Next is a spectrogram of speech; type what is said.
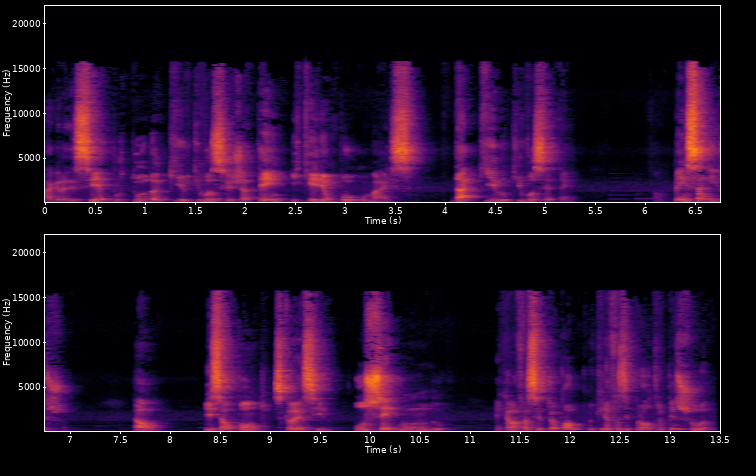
agradecer por tudo aquilo que você já tem e querer um pouco mais daquilo que você tem. Então, pensa nisso. Então, esse é o ponto esclarecido. O segundo é que ela fala assim, eu queria fazer para outra pessoa.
